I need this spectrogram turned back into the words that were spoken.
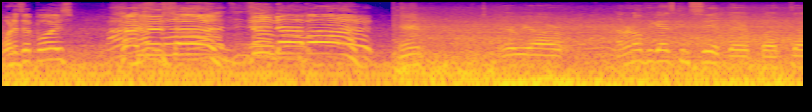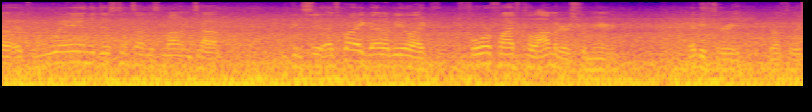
What is it, boys? Pakistan Zindabad! And there we are. I don't know if you guys can see it there, but uh, it's way in the distance on this mountaintop. You can see that's probably got to be like four or five kilometers from here, maybe three, roughly.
